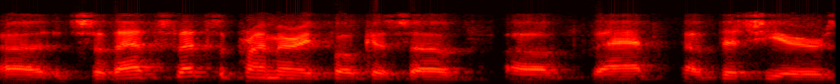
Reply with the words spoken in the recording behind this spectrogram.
So that's that's the primary focus of this year's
